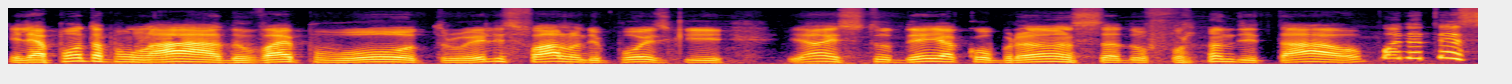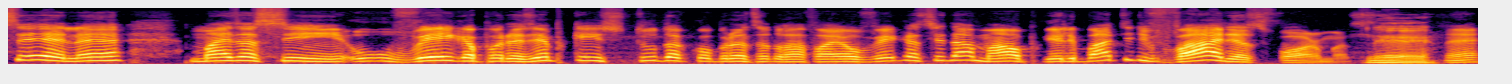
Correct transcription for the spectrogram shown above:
Ele aponta para um lado, vai para o outro. Eles falam depois que ah, estudei a cobrança do fulano de tal. Pode até ser, né? Mas assim, o Veiga, por exemplo, quem estuda a cobrança do Rafael Veiga se dá mal, porque ele bate de várias formas. É. Né?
